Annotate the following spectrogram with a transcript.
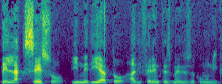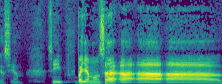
del acceso inmediato a diferentes medios de comunicación. ¿sí? Vayamos a,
